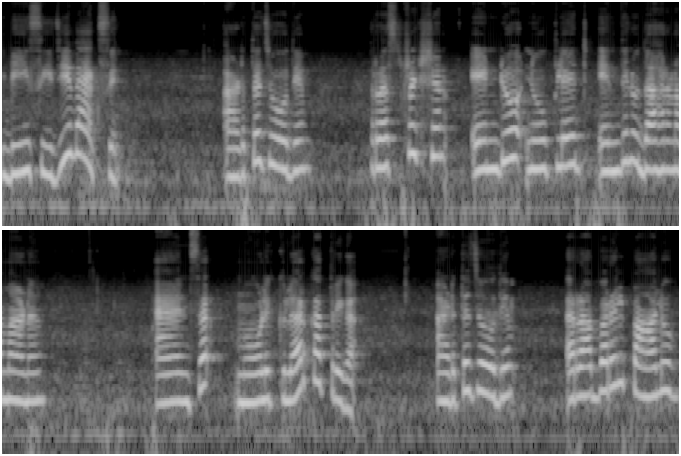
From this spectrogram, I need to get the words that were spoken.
B C G vaccine. അടുത്ത ചോദ്യം. റെസ്ട്രിക്ഷൻ എൻഡോ ന്യൂക്ലിയേറ്റ് എന്തിനുദാഹരണമാണ്? ആൻസർ മോളിക്കുലർ കത്രിക. അടുത്ത ചോദ്യം. റബ്ബറിൽ പാലു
